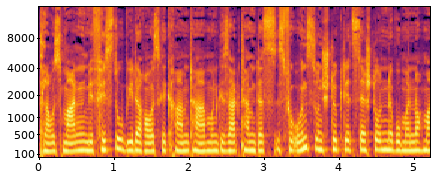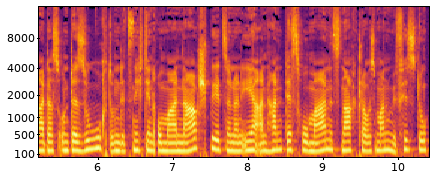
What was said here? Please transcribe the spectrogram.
Klaus Mann, Mephisto wieder rausgekramt haben und gesagt haben, das ist für uns so ein Stück jetzt der Stunde, wo man nochmal das untersucht und jetzt nicht nicht den Roman nachspielt, sondern eher anhand des Romanes nach Klaus Mann, Mephisto,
